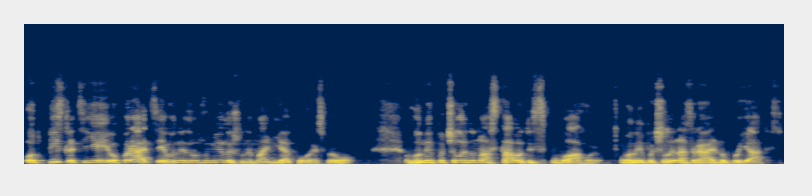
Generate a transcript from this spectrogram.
от після цієї операції вони зрозуміли, що немає ніякого СВО. Вони почали до нас ставитись з повагою. Вони почали нас реально боятись.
